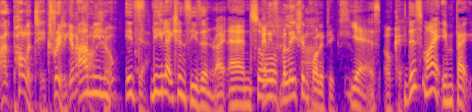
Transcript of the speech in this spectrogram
uh, politics, really, in a I car mean, show? it's Yeah. the election season, right? And so And it's Malaysian politics. Yes. Okay. This might impact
